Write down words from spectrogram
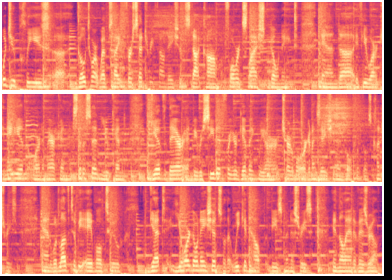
would you please uh, go to our website, firstcenturyfoundations.com forward slash donate. And uh, if you are Canadian or an American citizen, you can give there and be receipted for your giving. We are a charitable organization in both of those countries and would love to be able to get your donation so that we can help these ministries in the land of Israel.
